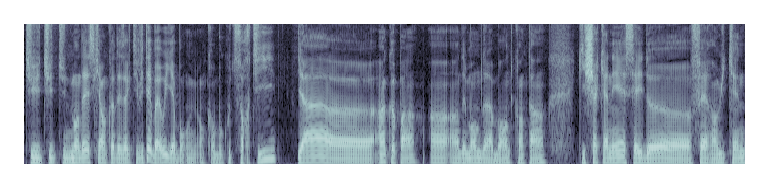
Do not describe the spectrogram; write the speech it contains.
Tu, tu, tu demandais est-ce qu'il y a encore des activités? Ben oui, il y a encore beaucoup de sorties. Il y a euh, un copain, un, des membres de la bande, Quentin, qui chaque année essaye de euh, faire un week-end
